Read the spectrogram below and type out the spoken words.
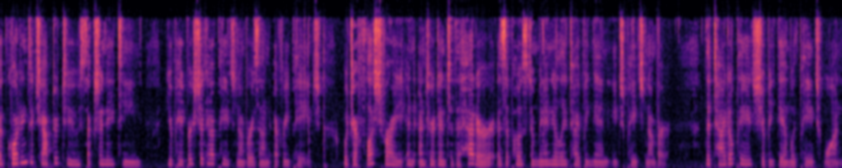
According to Chapter 2, Section 18, your paper should have page numbers on every page, which are flush right and entered into the header as opposed to manually typing in each page number. The title page should begin with page 1.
